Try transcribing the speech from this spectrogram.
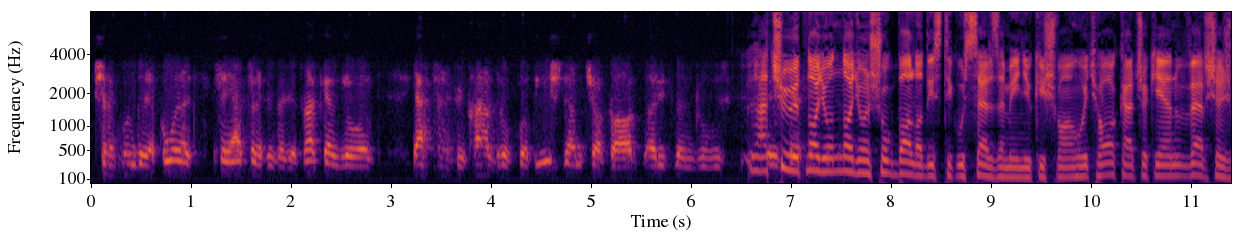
sem gondolja komolyan, és játszanak azért rock and roll játszanak hard rockot is, nem csak a, a rhythm and blues. Hát sőt, nagyon-nagyon sok balladisztikus szerzeményük is van, hogyha akár csak ilyen verses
